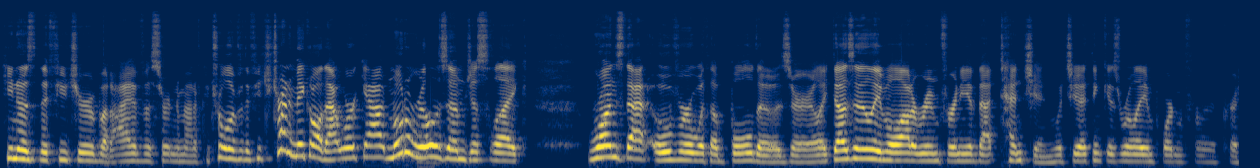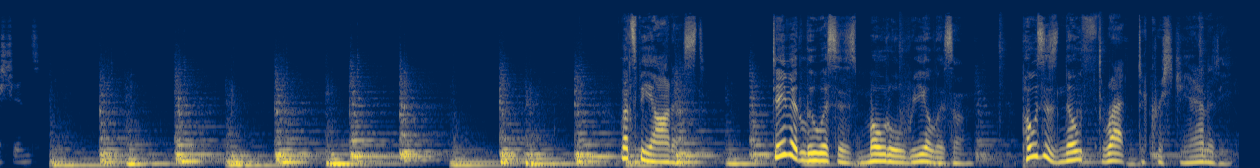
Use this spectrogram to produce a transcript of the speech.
He knows the future, but I have a certain amount of control over the future. Trying to make all that work out. Modal realism just like runs that over with a bulldozer, like doesn't leave a lot of room for any of that tension, which I think is really important for Christians. Let's be honest. David Lewis's modal realism poses no threat to Christianity.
